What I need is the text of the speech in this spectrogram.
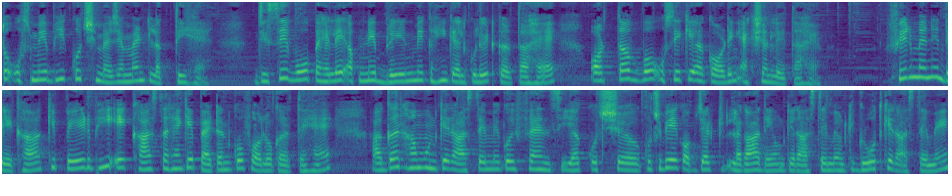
तो उसमें भी कुछ मेज़रमेंट लगती है, जिसे वो पहले अपने ब्रेन में कहीं कैलकुलेट करता है और तब वो उसी के अकॉर्डिंग एक्शन लेता है। फिर मैंने देखा कि पेड़ भी एक खास तरह के पैटर्न को फॉलो करते हैं। अगर हम उनके रास्ते में कोई फेंस या कुछ कुछ भी एक ऑब्जेक्ट लगा दें उनके रास्ते में, उनकी ग्रोथ के रास्ते में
